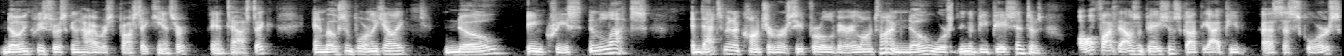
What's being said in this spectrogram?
no increased risk in high risk prostate cancer, fantastic. And most importantly, Kelly, no increase in LUTs. And that's been a controversy for a very long time. No worsening of BPH symptoms. All 5,000 patients got the IPSS scores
